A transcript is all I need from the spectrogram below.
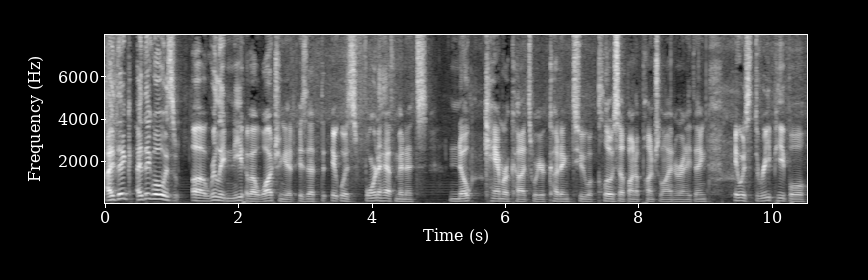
I think I think what was uh, really neat about watching it is that it was four and a half minutes, no camera cuts where you're cutting to a close up on a punchline or anything. It was three people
